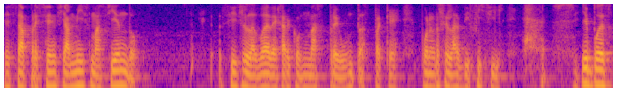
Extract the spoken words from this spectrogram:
esa presencia misma siendo? Sí se las voy a dejar con más preguntas para que ponérselas difícil. y pues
